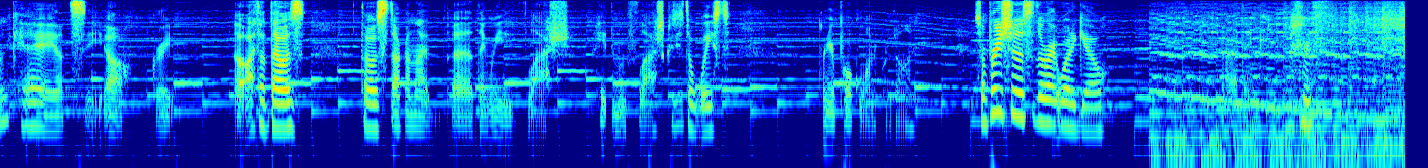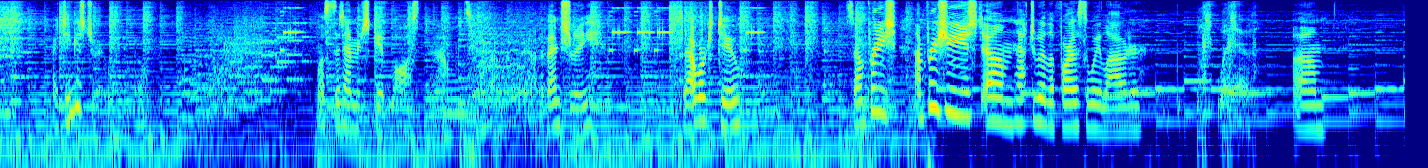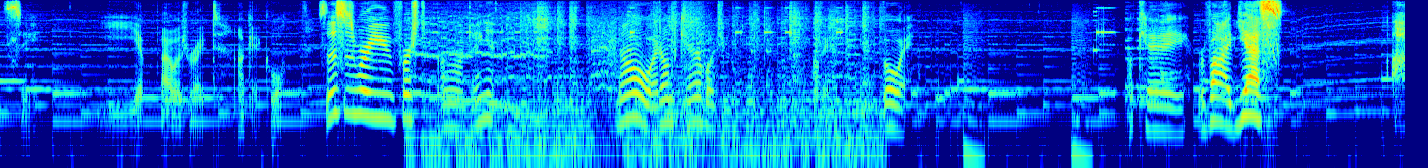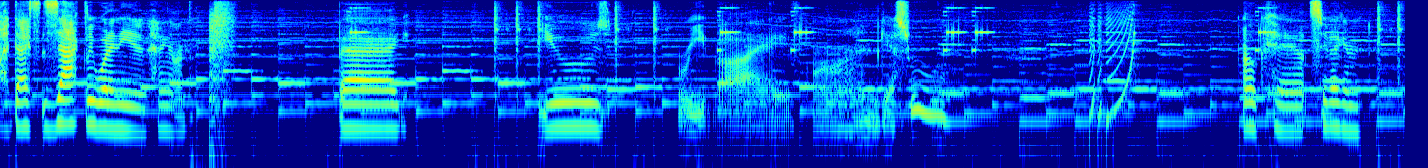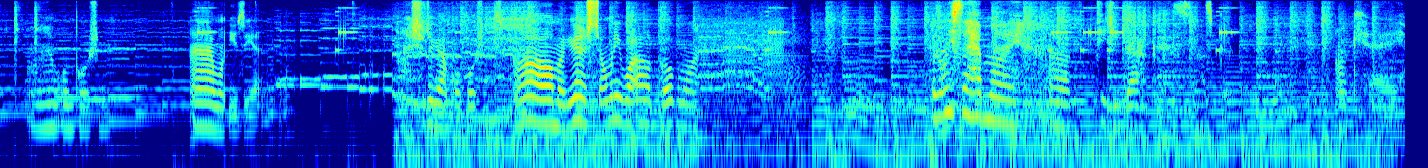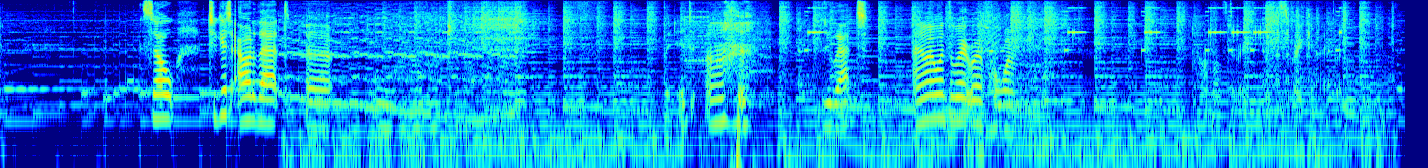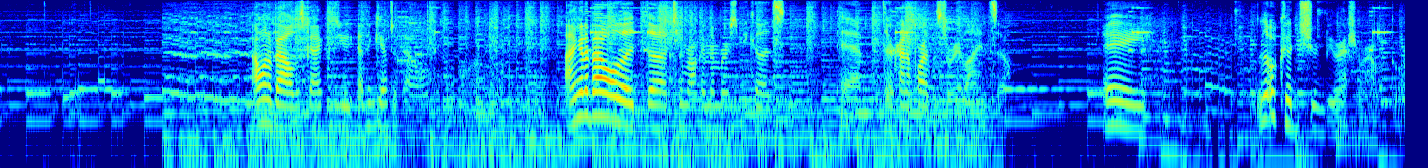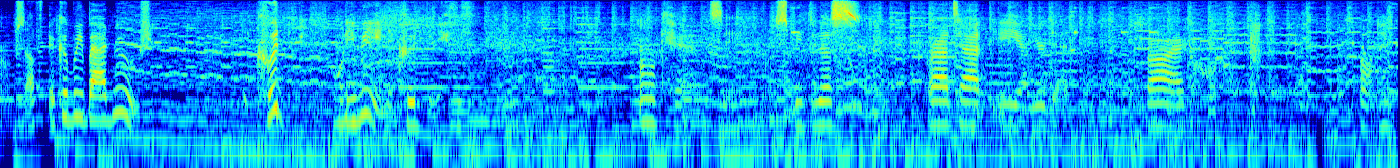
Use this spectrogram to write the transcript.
Okay, let's see. Oh, great. Oh, I thought that was... That was stuck on that uh, thing we Flash. I hate the move Flash, because you to waste on your Pokemon to put it on. So I'm pretty sure this is the right way to go. I think. I think it's the right way to go. Most of the time I just get lost in the mountains. Eventually. So that works too. So I'm pretty I'm pretty sure you just um have to go the farthest away louder. Um let's see. Yep, I was right. Okay, cool. So this is where you first oh dang it. No, I don't care about you. Okay. Go away. Okay. Revive. Yes! Ah, that's exactly what I needed. Hang on. Bag. Use revive on who? Okay, let's see if I can... I have one potion. I won't use it yet. I should have got more potions. Oh my goodness, so many wild Pokemon. But at least I have my uh, Pidgey back, so that's good. Okay. So, to get out of that, uh, ooh, but it, uh, Zubat. I know I went the right way for one I want to battle this guy, because I think you have to battle I'm gonna battle the, the Team Rocket members because yeah, they're kind of part of the storyline, so. Hey. Little kid shouldn't be rushing around with around stuff. It could be bad news. It could be. What do you mean? It could be. okay, let's see. Speed through this. Rattata, yeah, you're dead. Bye. Oh, damn.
